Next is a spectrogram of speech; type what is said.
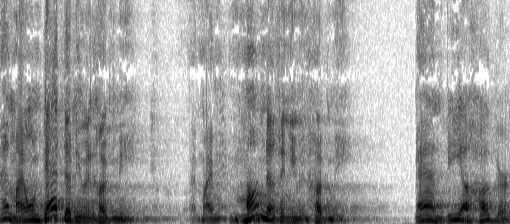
Man, my own dad doesn't even hug me. My mom doesn't even hug me. Man, be a hugger.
